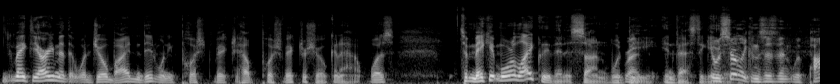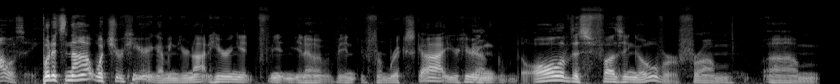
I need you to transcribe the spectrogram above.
You can make the argument that what Joe Biden did when he pushed Victor, helped push Victor Shokin out was to make it more likely that his son would be investigated. It was certainly consistent with policy. But it's not what you're hearing. I mean, you're not hearing it, you know, in, from Rick Scott. You're hearing all of this fuzzing over from um,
